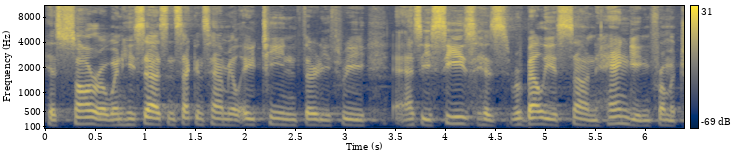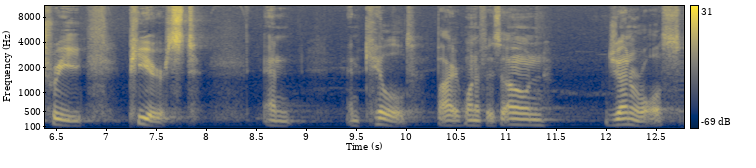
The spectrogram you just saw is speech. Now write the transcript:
his sorrow when he says in 2 Samuel 18:33 as he sees his rebellious son hanging from a tree pierced and and killed by one of his own generals.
